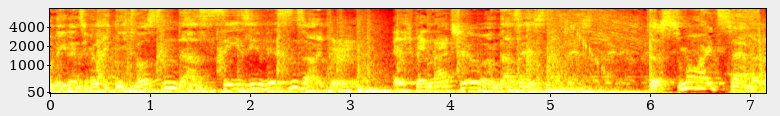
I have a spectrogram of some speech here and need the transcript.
von denen Sie vielleicht nicht wussten, dass Sie sie wissen sollten. Ich bin Nacho und das ist The Smart Seven.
